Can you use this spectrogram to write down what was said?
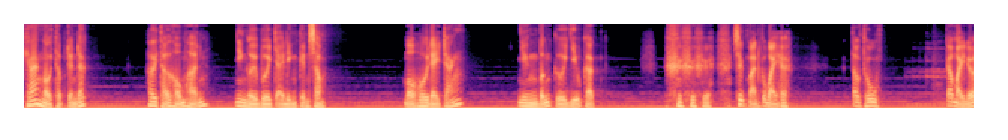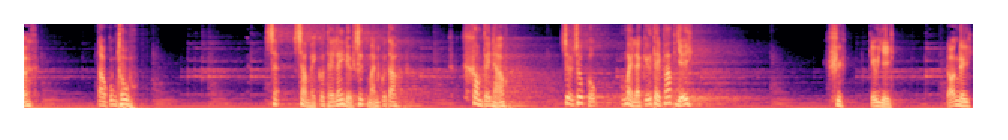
Khá ngồi thập trên đất Hơi thở hổn hển Như người vừa chạy điện kinh xong Mồ hôi đầy trắng Nhưng vẫn cười giễu cợt. Sức mạnh của mày hả? Tao thu Cả mày nữa. Tao cũng thu Sa Sao mày có thể lấy được sức mạnh của tao? Không thể nào. Số, số cuộc mày là kiểu thầy pháp gì Kiểu gì? Đoán đi.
